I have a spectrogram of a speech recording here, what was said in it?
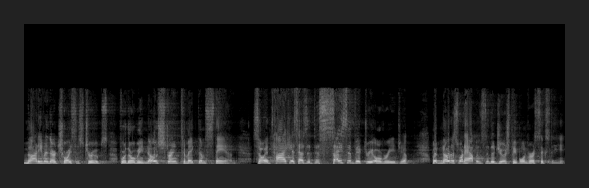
not even their choicest troops, for there will be no strength to make them stand. So Antiochus has a decisive victory over Egypt, but notice what happens to the Jewish people in verse 16.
